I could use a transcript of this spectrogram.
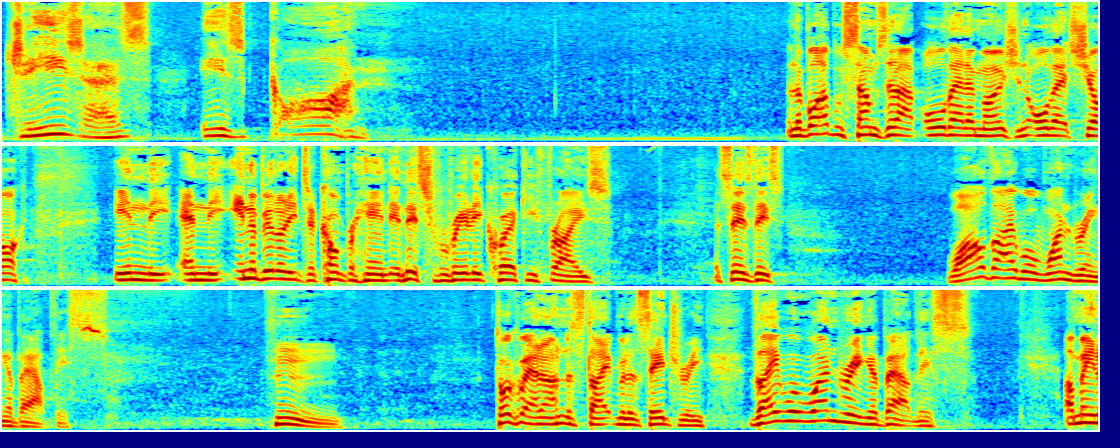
Jesus is gone. And the Bible sums it up, all that emotion, all that shock, in the, and the inability to comprehend in this really quirky phrase. It says this While they were wondering about this, hmm, talk about an understatement of the century, they were wondering about this. I mean,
